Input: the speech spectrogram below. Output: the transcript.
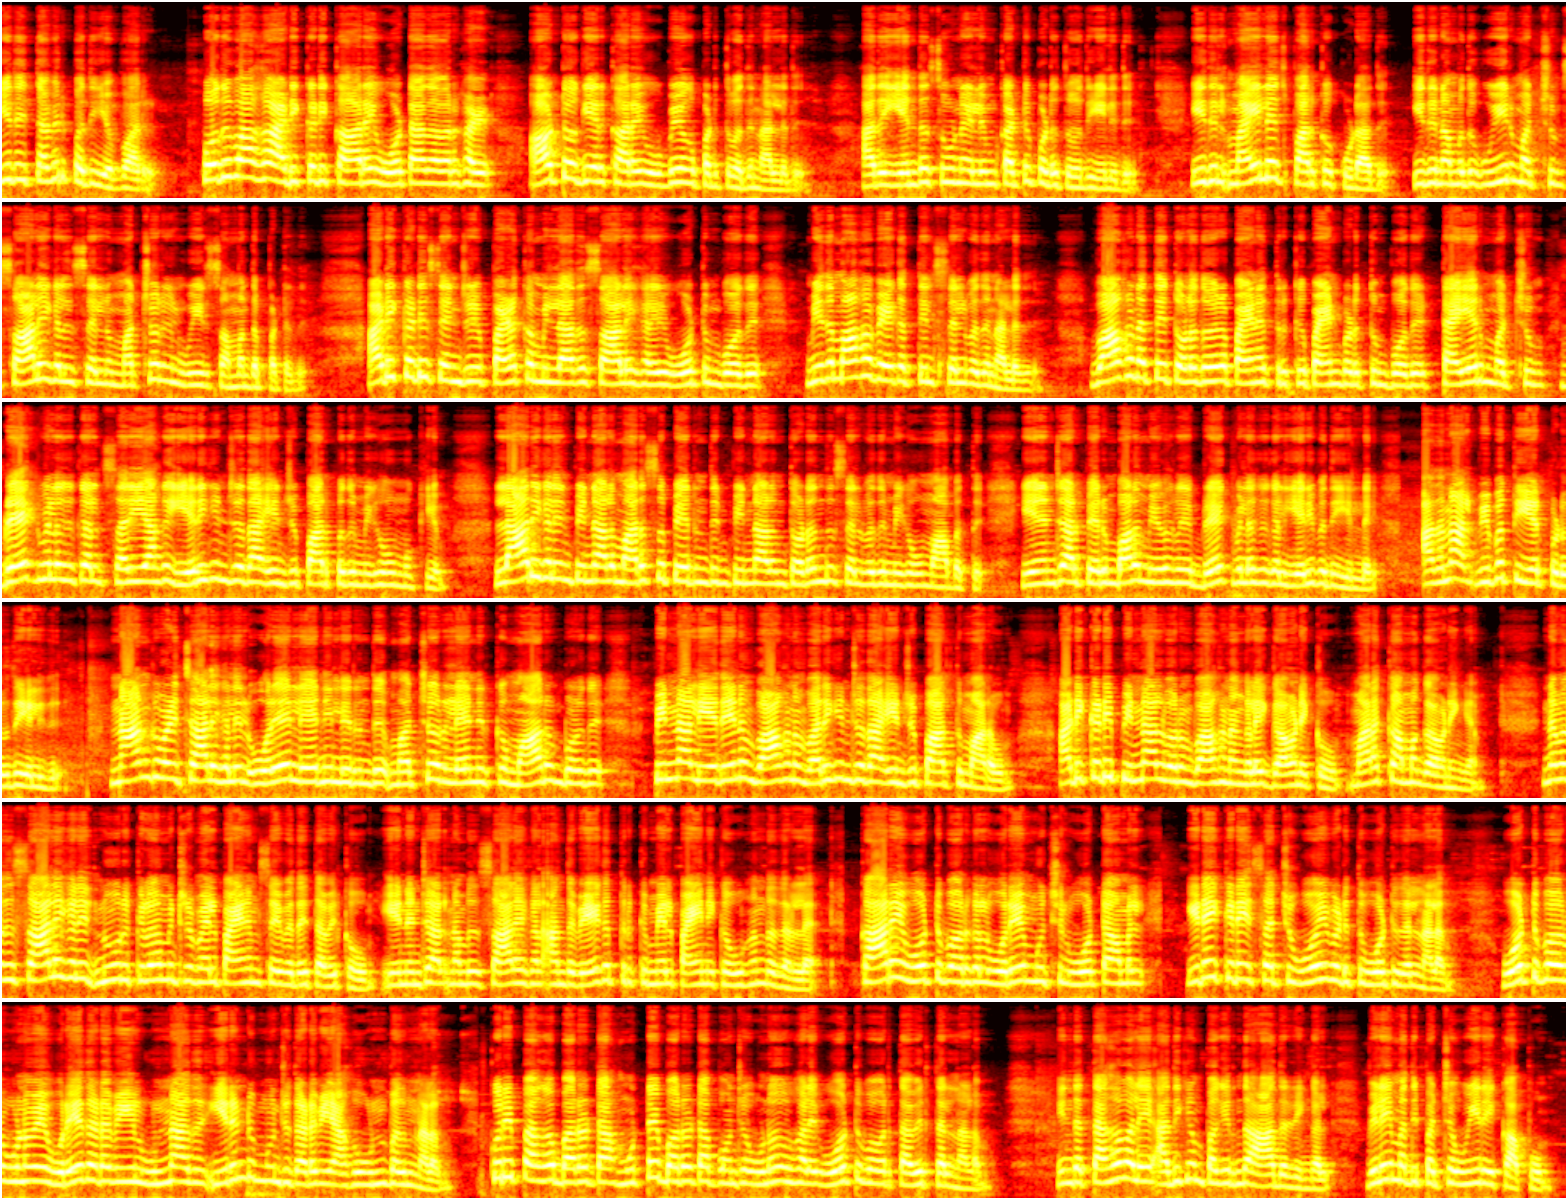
இதை தவிர்ப்பது எவ்வாறு? பொதுவாக அடிக்கடி காரை ஓட்டாதவர்கள் ஆட்டோ கியர் காரை உபயோகப்படுத்துவது நல்லது. அதை எந்த சூழ்நிலையிலும் கட்டுப்படுத்துவது எளிது. இதில் மைலேஜ் பார்க்கக்கூடாது. இது நமது உயிர் மற்றும் சாலைகளில் செல்லும் மற்றவர்களின் உயிர் சம்பந்தப்பட்டது. அடிக்கடி சென்று பழக்கமில்லாத சாலைகளில் ஓட்டும்போது மிதமாக வேகத்தில் செல்வது நல்லது. வாகனத்தை தொலைதூர பயணத்திற்கு பயன்படுத்தும் போது டயர் மற்றும் பிரேக் விலகுகள் சரியாக எரிகின்றதா என்று பார்ப்பது மிகவும் முக்கியம். லாரிகளின் பின்னாலும் அரசு பேருந்தின் பின்னாலும் தொடர்ந்து செல்வது மிகவும் ஆபத்து. ஏனென்றால் பெரும்பாலும் இவர்களில் பிரேக் விலகுகள் எரிவது இல்லை. அதனால் விபத்து ஏற்படுவது எளிது. நான்கு வழிச்சாலைகளில் ஒரே லேனில் இருந்து மற்றொரு லேனிற்கு மாறும் பொழுது பின்னால் ஏதேனும் வாகனம் வருகின்றதா என்று பார்த்து மாறவும். அடிக்கடி பின்னால் வரும் வாகனங்களை கவனிக்கவும். மறக்காம கவனிங்க. நமது சாலைகளில் நூறு கிலோமீட்டர் மேல் பயணம் செய்வதை தவிர்க்கவும். ஏனென்றால் நமது சாலைகள் அந்த வேகத்திற்கு மேல் பயணிக்க உகந்ததல்ல. காரை ஓட்டுபவர்கள் ஒரே மூச்சில் ஓட்டாமல் இடைக்கிடை சற்று ஓய்வெடுத்து ஓட்டுதல் நலம். ஓட்டுபவர் உணவை ஒரே தடவையில் உண்ணாது இரண்டு மூன்று தடவையாக உண்பதும் நலம். குறிப்பாக பரோட்டா முட்டை பரோட்டா போன்ற உணவுகளை ஓட்டுபவர் தவிர்த்தல் நலம். இந்த தகவலை அதிகம் பகிர்ந்து ஆதரிங்கள். விலை மதிப்பற்ற உயிரை காப்போம்.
